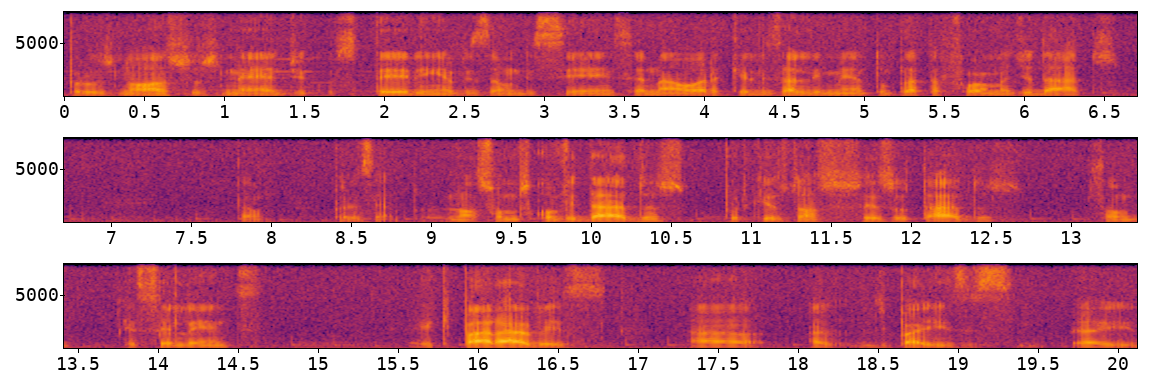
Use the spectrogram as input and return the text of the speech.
para os nossos médicos terem a visão de ciência na hora que eles alimentam plataforma de dados. Então, por exemplo, nós somos convidados porque os nossos resultados são excelentes, equiparáveis a, a, de países aí,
